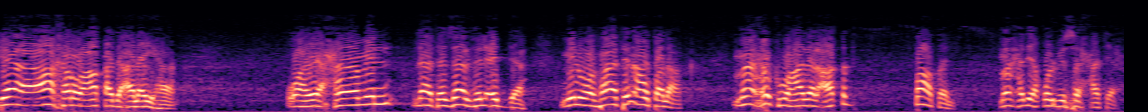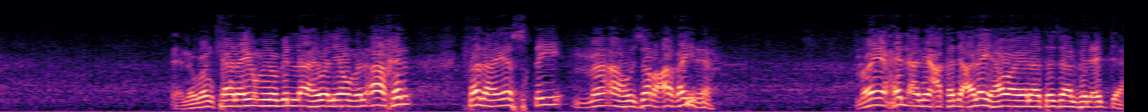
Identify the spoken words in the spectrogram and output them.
جاء آخر وعقد عليها وهي حامل لا تزال في العدة من وفاة أو طلاق. ما حكم هذا العقد؟ باطل. ما حد يقول بصحته. لأنه من كان يؤمن بالله واليوم الآخر فلا يسقي ماءه زرع غيره. ما يحل أن يعقد عليها وهي لا تزال في العدة.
